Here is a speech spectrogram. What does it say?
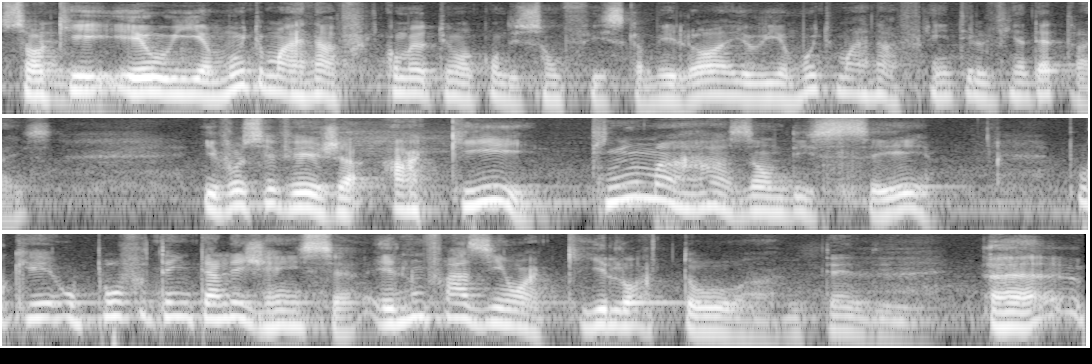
Só que eu ia muito mais na frente, como eu tenho uma condição física melhor, eu ia muito mais na frente, ele vinha de trás. E você veja, aqui tinha uma razão de ser, porque o povo tem inteligência. Eles não faziam aquilo à toa. Entendi. Ah,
